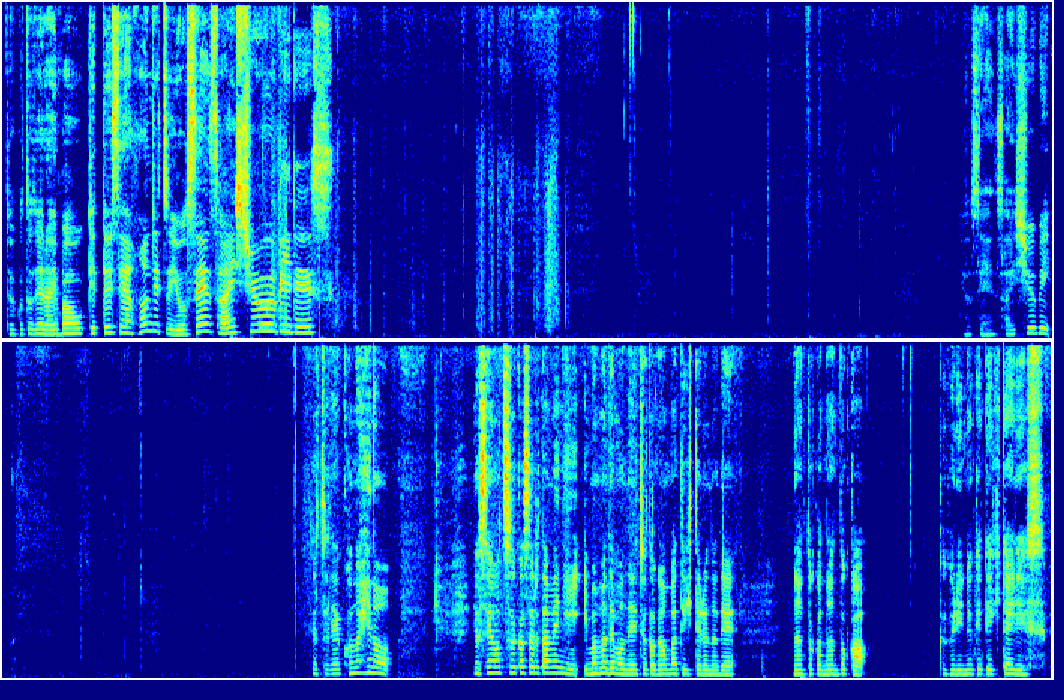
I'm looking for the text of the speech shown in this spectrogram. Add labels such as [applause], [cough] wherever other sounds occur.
ということでライバー王決定戦本日予選最終日です。予選最終日。ちょっとねこの日の予選を通過するために今までもねちょっと頑張ってきてるのでなんとかなんとかくぐり抜けていきたいです。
